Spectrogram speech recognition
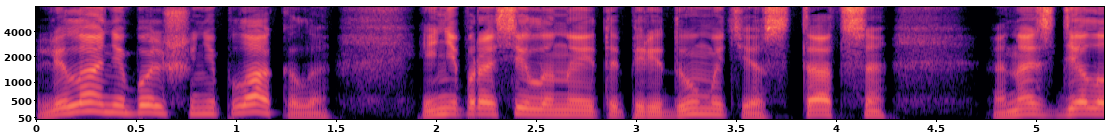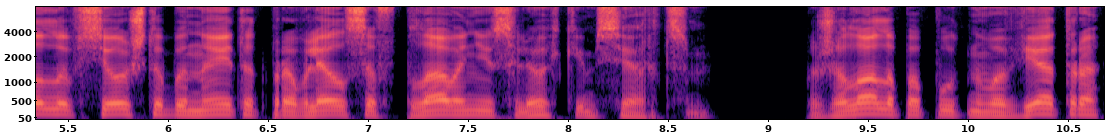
Лилани больше не плакала и не просила Нейта передумать и остаться. Она сделала все, чтобы Нейт отправлялся в плавание с легким сердцем. Пожелала попутного ветра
